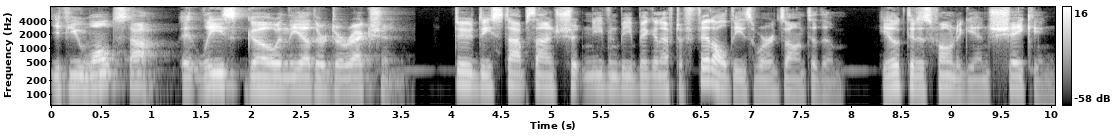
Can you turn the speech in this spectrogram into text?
If you won't stop, at least go in the other direction. Dude, these stop signs shouldn't even be big enough to fit all these words onto them. He looked at his phone again, shaking.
